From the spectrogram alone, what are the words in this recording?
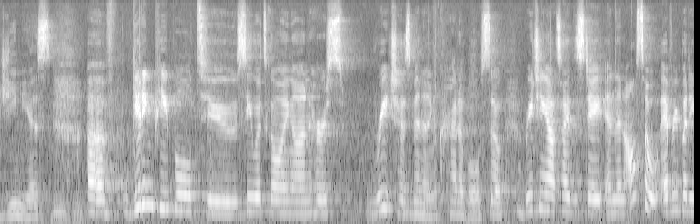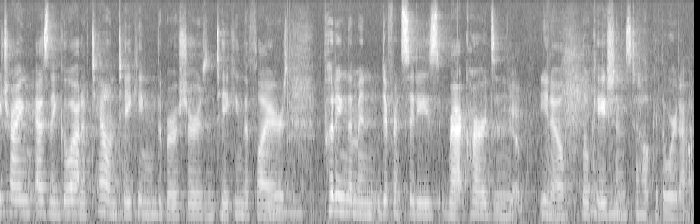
genius mm-hmm. of getting people to see what's going on. Her s- reach has been incredible. So reaching outside the state, and then also everybody trying as they go out of town, taking the brochures and taking the flyers, putting them in different cities, rack cards, and Yep. you know locations to help get the word out.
